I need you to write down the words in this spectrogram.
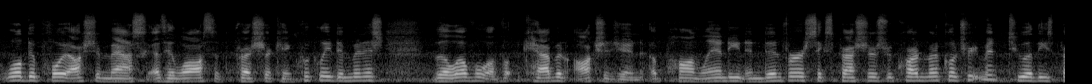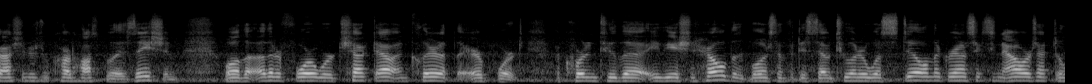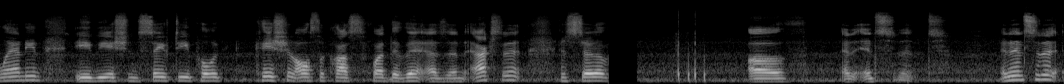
will deploy oxygen masks as a loss of pressure can quickly diminish the level of cabin oxygen. Upon landing in Denver, six passengers required medical treatment. Two of these passengers required hospitalization, while the other four were checked out and cleared at the airport. According to the Aviation Herald, the Boeing 757-200 was still on the ground 16 hours after landing. The Aviation Safety publication also classified the event as an accident instead of of an incident. An incident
